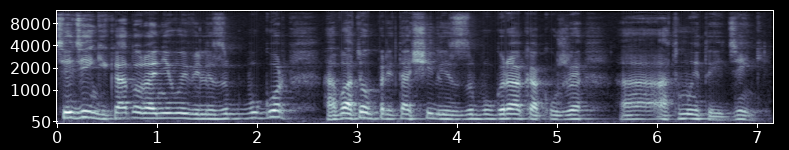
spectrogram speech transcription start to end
Те деньги, которые они вывели за бугор, а потом притащили из-за бугра, как уже а, отмытые деньги.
